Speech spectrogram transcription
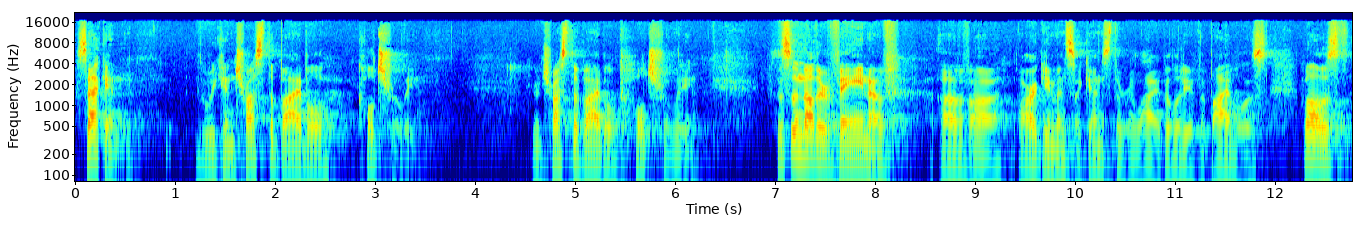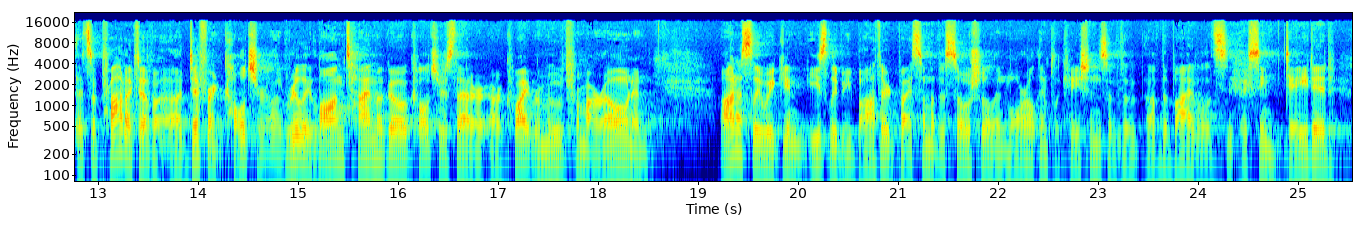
Second, we can trust the Bible culturally. We can trust the Bible culturally. This is another vein of, of uh, arguments against the reliability of the Bible is well, it's, a product of a, a, different culture, a really long time ago, cultures that are, are quite removed from our own. And honestly, we can easily be bothered by some of the social and moral implications of the, of the Bible. It's, they seem dated,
